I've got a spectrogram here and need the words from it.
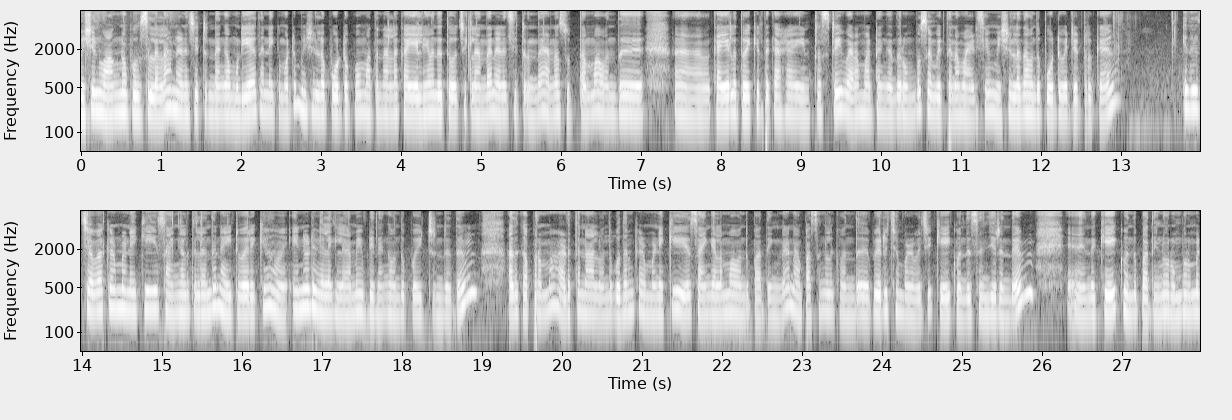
மிஷின் வாங்கின புதுசுலலாம் நினச்சிட்டு இருந்தேங்க. முடியாத அன்றைக்கி மட்டும் மிஷினில் போட்டுப்போம். மற்ற நாளாக கையிலேயே வந்து துவைச்சிக்கலாம் தான் நினச்சிட்டு இருந்தேன். ஆனால் சுத்தமாக வந்து கையில் துவைக்கிறதுக்காக இன்ட்ரெஸ்ட்டே வர மாட்டேங்குது ரொம்ப சோம்பேறித்தனம் ஆகிடுச்சி மிஷினில் தான் வந்து போட்டு விட்டுட்ருக்கேன் இது செவ்வாய்க்கிழமை அன்னைக்கு சாயங்காலத்துலேருந்து நைட்டு வரைக்கும் என்னோடய வேலைகள் எல்லாமே இப்படி தாங்க வந்து போயிட்டு இருந்தது அதுக்கப்புறமா அடுத்த நாள் வந்து புதன்கிழமை அன்னைக்கு சாயங்காலமாக வந்து பார்த்திங்கன்னா நான் பசங்களுக்கு வந்து பெருச்சம்பழம் வச்சு கேக் வந்து செஞ்சுருந்தேன். இந்த கேக் வந்து பார்த்திங்கன்னா ரொம்ப ரொம்ப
